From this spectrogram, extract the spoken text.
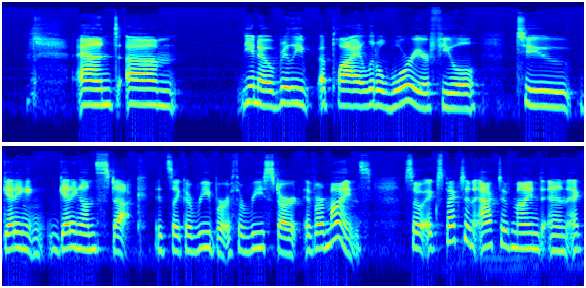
and, um, you know, really apply a little warrior fuel to getting getting unstuck. It's like a rebirth, a restart of our minds. So expect an active mind and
